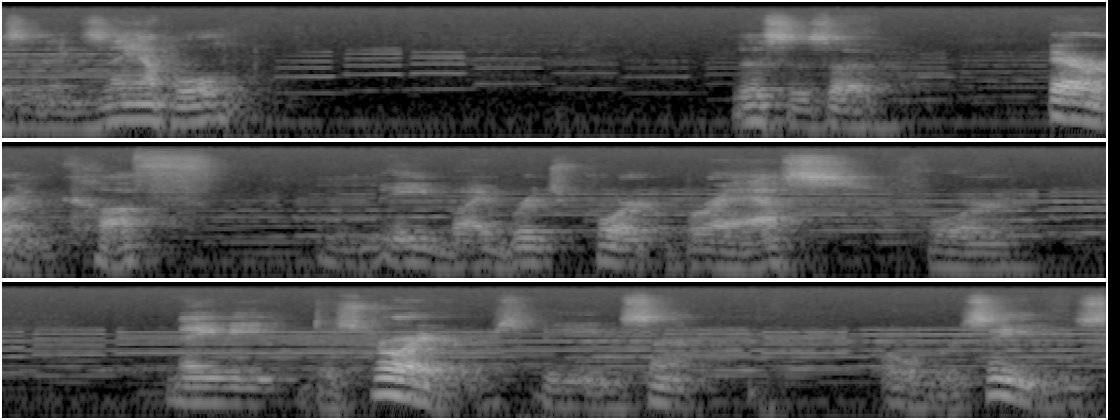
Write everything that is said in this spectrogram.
As an example, this is a bearing cuff made by Bridgeport Brass for Navy destroyers being sent overseas.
